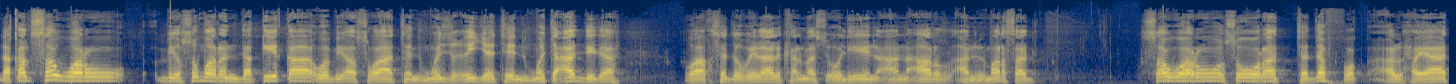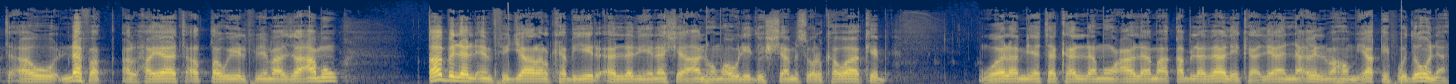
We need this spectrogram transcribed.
لقد صوروا بصور دقيقة وبأصوات مزعجة متعددة وأقصد بذلك المسؤولين عن عرض عن المرصد صوروا صورة تدفق الحياة أو نفق الحياة الطويل فيما زعموا قبل الانفجار الكبير الذي نشأ عنه مولد الشمس والكواكب ولم يتكلموا على ما قبل ذلك لأن علمهم يقف دونه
